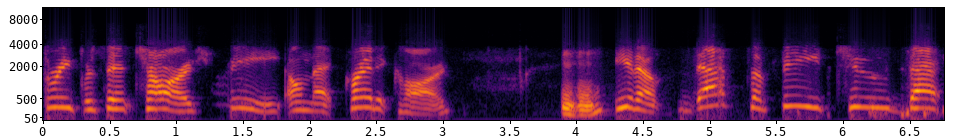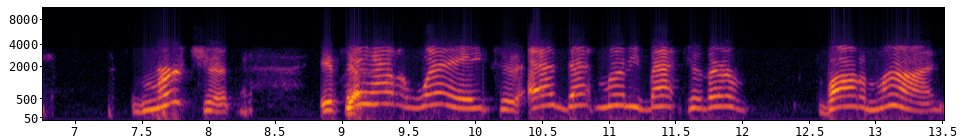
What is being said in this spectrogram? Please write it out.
three percent charge fee on that credit card, mm-hmm. you know that's a fee to that merchant. If yep. they had a way to add that money back to their bottom line,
